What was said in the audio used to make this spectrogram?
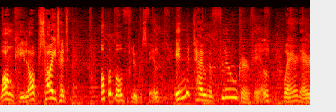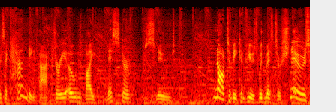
wonky lopsided. Up above Floozeville, in the town of Pflugerville, where there's a candy factory owned by Mr. Snood. Not to be confused with Mr. Snooze,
